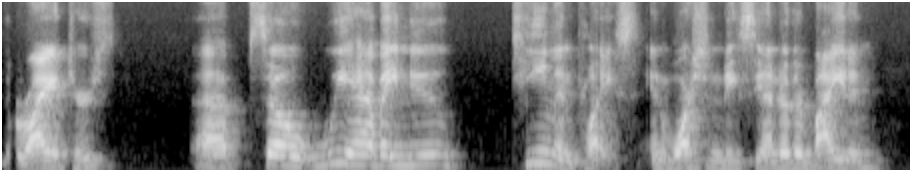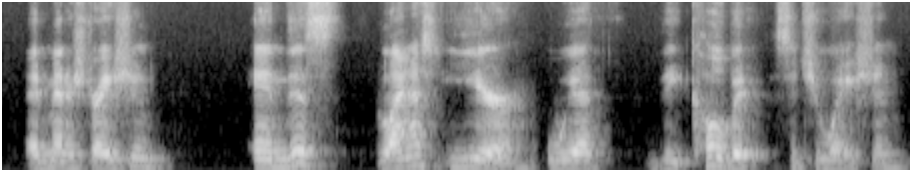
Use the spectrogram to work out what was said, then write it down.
the rioters. Uh, so we have a new team in place in Washington, D.C. under the Biden administration. And this last year, with the COVID situation,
